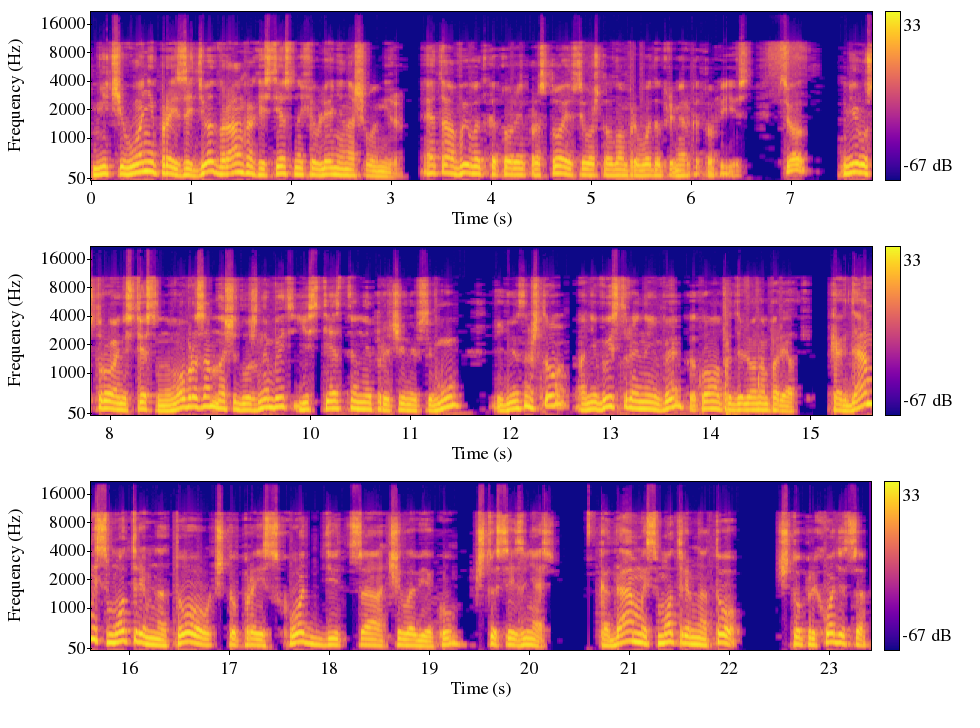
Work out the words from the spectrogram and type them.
ничего не произойдет в рамках естественных явлений нашего мира. Это вывод, который простой из всего, что вам приводит пример, который есть. Все, мир устроен естественным образом, значит, должны быть естественные причины всему, Единственное, что они выстроены в каком определенном порядке. Когда мы смотрим на то, что происходит человеку, что, извиняюсь, когда мы смотрим на то, что приходится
